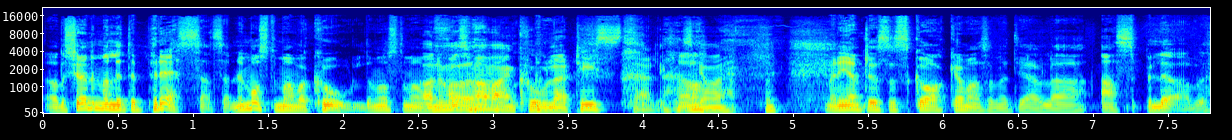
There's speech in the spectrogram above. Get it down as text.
ja, då kände man lite press. Alltså. Nu måste man vara cool. Nu måste man Ja, vara nu måste man vara en cool artist här. Liksom. Ska man... Men egentligen så skakar man som ett jävla asplöv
